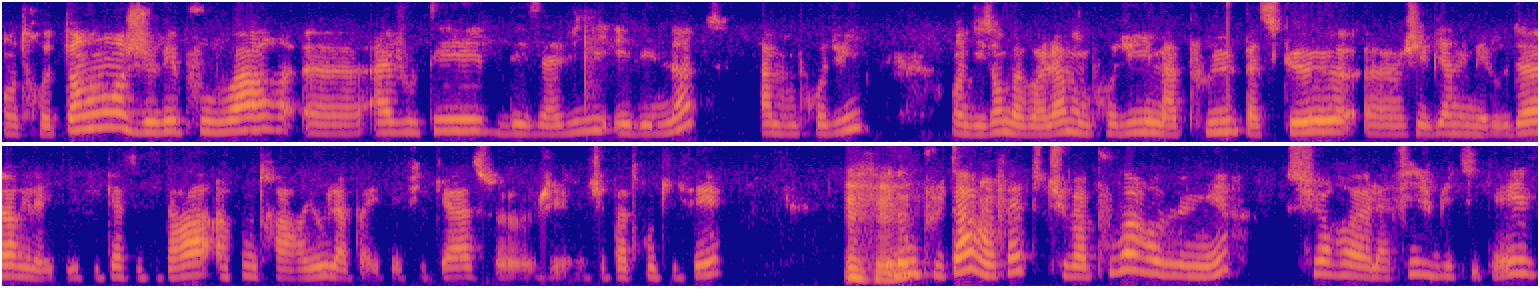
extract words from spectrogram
Entre-temps, je vais pouvoir euh, ajouter des avis et des notes à mon produit en disant, bah voilà, mon produit il m'a plu parce que euh, j'ai bien aimé l'odeur, il a été efficace, etc. A contrario, il n'a pas été efficace, euh, j'ai j'ai pas trop kiffé. Et Mhm. donc plus tard, en fait, tu vas pouvoir revenir sur euh, la fiche Beauty Case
